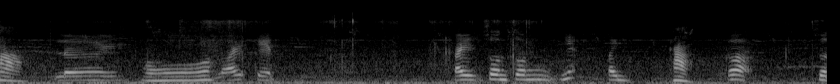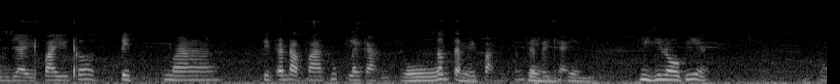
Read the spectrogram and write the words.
ค่ะ เลยโอ้ ร้อยเอ็ดไปโซนโซนๆเนี้ยไปค่ะ ก็ส่วนใหญ่ไปก็ติดมาติดอันดับมาทุกรายการโอ้ตั้งแต่ไปปั่นตั้งแต่เก่งไปแข่งเก่งกี่กิโลพี่โอ้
